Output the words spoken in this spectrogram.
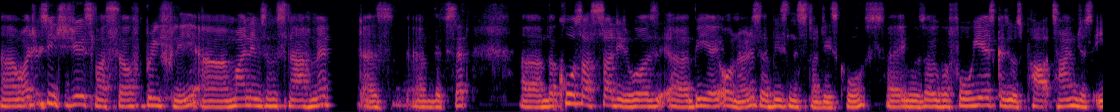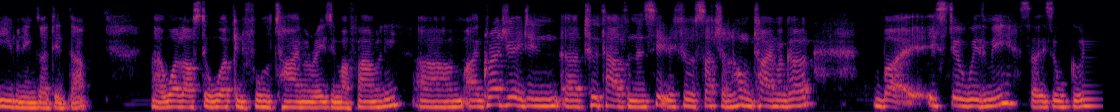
Um, I'll just introduce myself briefly. Uh, my name is Husna Ahamed as um, they've said. Um, the course I studied was uh, BA Honours, a business studies course. Uh, it was over four years because it was part time, just evenings I did that. Uh, while I was still working full time and raising my family. Um, I graduated in uh, 2006. It feels such a long time ago, but it's still with me, so it's all good.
